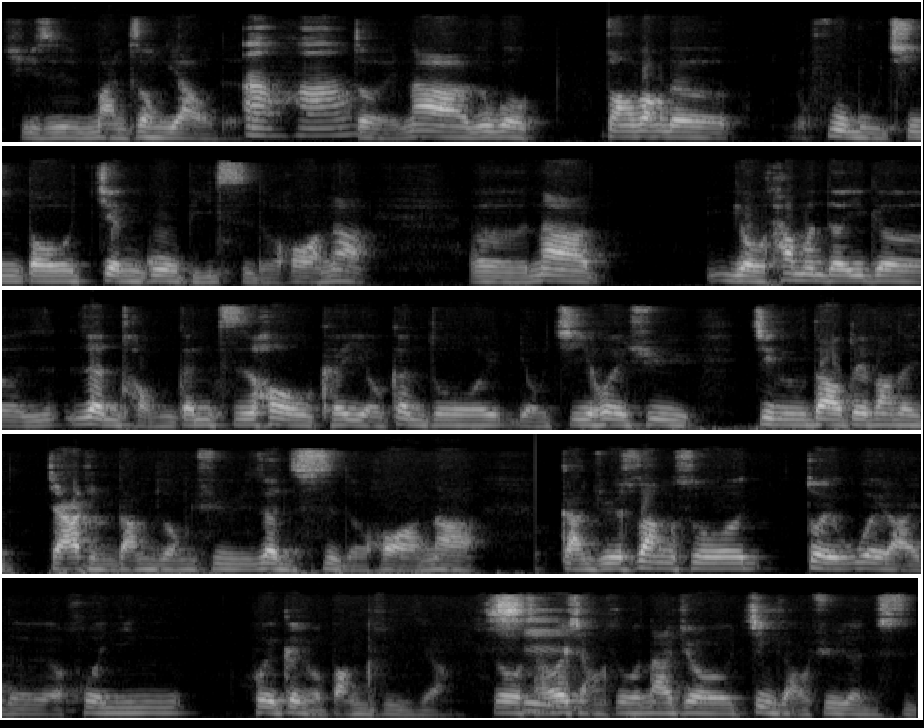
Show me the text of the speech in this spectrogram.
其实蛮重要的。嗯哼，对，那如果双方的父母亲都见过彼此的话，那呃那。有他们的一个认同，跟之后可以有更多有机会去进入到对方的家庭当中去认识的话，那感觉上说对未来的婚姻会更有帮助，这样，所以我才会想说，那就尽早去认识。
